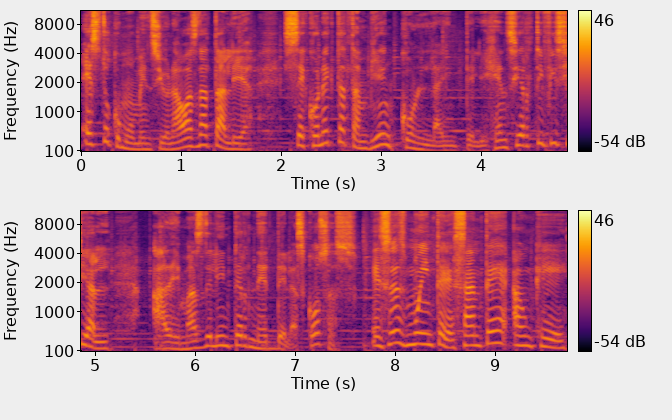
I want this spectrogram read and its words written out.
Esto, como mencionabas Natalia, se conecta también con la inteligencia artificial, además del Internet de las Cosas. Eso es muy interesante, aunque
